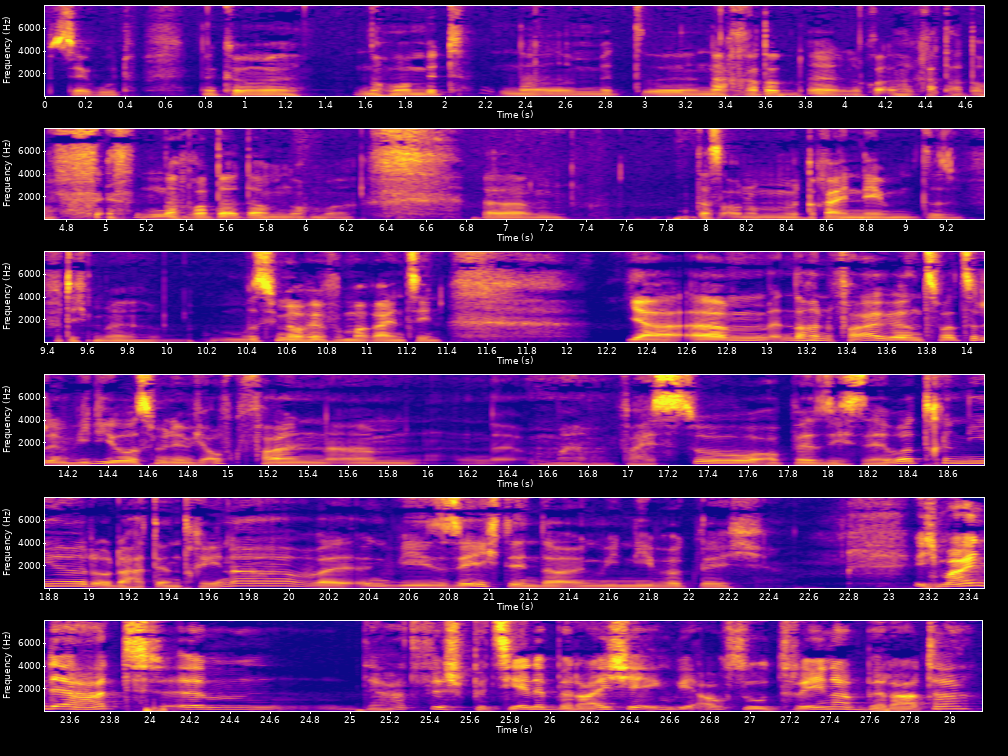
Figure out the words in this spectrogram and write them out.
sehr gut. Dann können wir nochmal mit, na, mit äh, nach Rotterdam, äh, Rotterdam, nach Rotterdam nochmal ähm, das auch nochmal mit reinnehmen. Das würde ich mal, muss ich mir auf jeden Fall mal reinziehen. Ja, ähm, noch eine Frage, und zwar zu den Videos, mir nämlich aufgefallen, ähm, weißt du, ob er sich selber trainiert oder hat er einen Trainer? Weil irgendwie sehe ich den da irgendwie nie wirklich. Ich meine, der hat, ähm, der hat für spezielle Bereiche irgendwie auch so Trainer, Berater.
